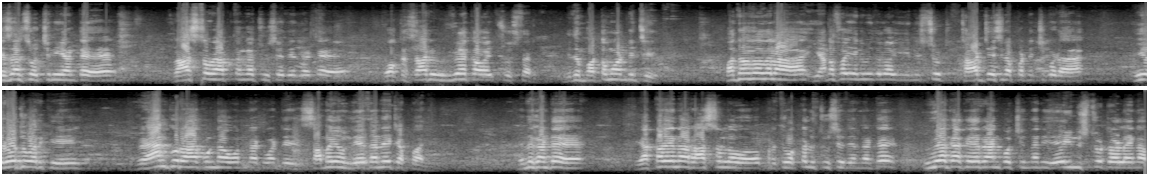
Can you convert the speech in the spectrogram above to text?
రిజల్ట్స్ వచ్చినాయి అంటే రాష్ట్ర వ్యాప్తంగా చూసేది ఏంటంటే ఒకసారి వివేక వైపు చూస్తారు. ఇది మొట్టమొదటి నుంచి పంతొమ్మిది వందల ఎనభై ఎనిమిదిలో ఈ ఇన్స్టిట్యూట్ స్టార్ట్ చేసినప్పటి నుంచి కూడా ఈ రోజు వరకు ర్యాంకు రాకుండా ఉన్నటువంటి సమయం లేదనే చెప్పాలి. ఎందుకంటే ఎక్కడైనా రాష్ట్రంలో ప్రతి ఒక్కళ్ళు చూసేది ఏంటంటే వివేకాకి ఏ ర్యాంక్ వచ్చిందని ఏ ఇన్స్టిట్యూట్ వాళ్ళైనా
